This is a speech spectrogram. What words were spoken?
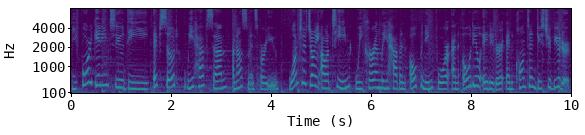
before getting to the episode, we have some announcements for you. Want to join our team? We currently have an opening for an audio editor and content distributor.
